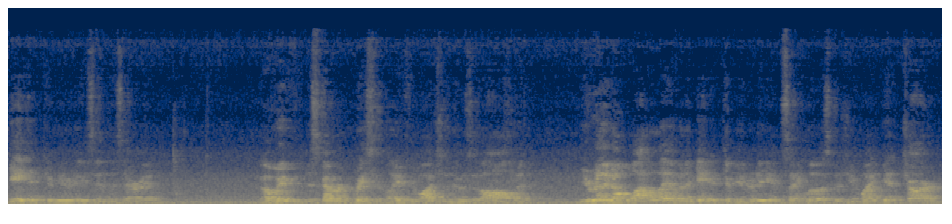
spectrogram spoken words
gated communities in this area? Well, we've discovered recently, if you watch the news at all, that you really don't want to live in a gated community in St. Louis because you might get charged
